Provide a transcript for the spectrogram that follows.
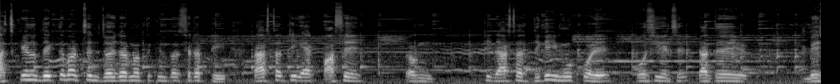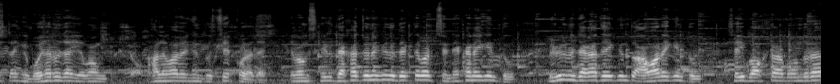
আজকে কিন্তু দেখতে পাচ্ছেন জয় জগন্নাথ কিন্তু তার সেটআপটি রাস্তার ঠিক এক পাশে এবং ঠিক রাস্তার দিকেই মুখ করে বসিয়েছে যাতে বেসটাকে বোঝানো যায় এবং ভালোভাবে কিন্তু চেক করা যায়। এবং সেটি দেখার জন্য কিন্তু দেখতে পাচ্ছেন এখানে কিন্তু বিভিন্ন জায়গা থেকে কিন্তু আবারও কিন্তু সেই বক্সার বন্ধুরা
